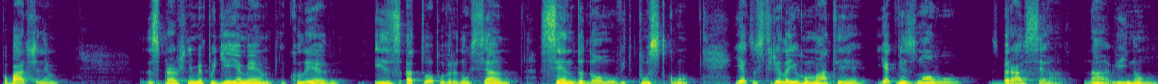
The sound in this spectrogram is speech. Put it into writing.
побаченням, за справжніми подіями, коли із АТО повернувся син додому у відпустку. Як зустріла його мати, як він знову збирався на війну.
